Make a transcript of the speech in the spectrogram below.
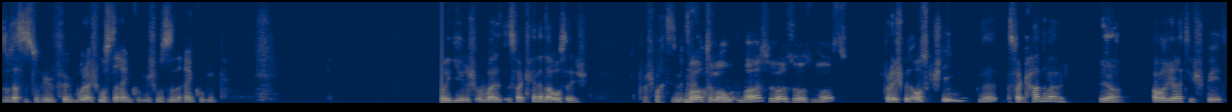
so, das ist so wie im Film, Bruder. Ich muss da reingucken. Ich musste da reingucken. Neugierig, weil es war keiner da außer ich. Bruder, ich mach diesen Warte Metallkoffer. mal, auf. was, was, was, was? Bruder, ich bin ausgestiegen. Ne? Es war Karneval, Ja, aber relativ spät.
